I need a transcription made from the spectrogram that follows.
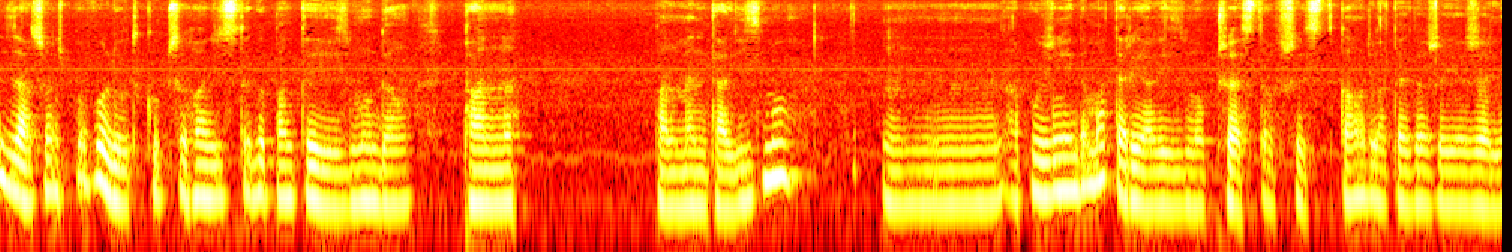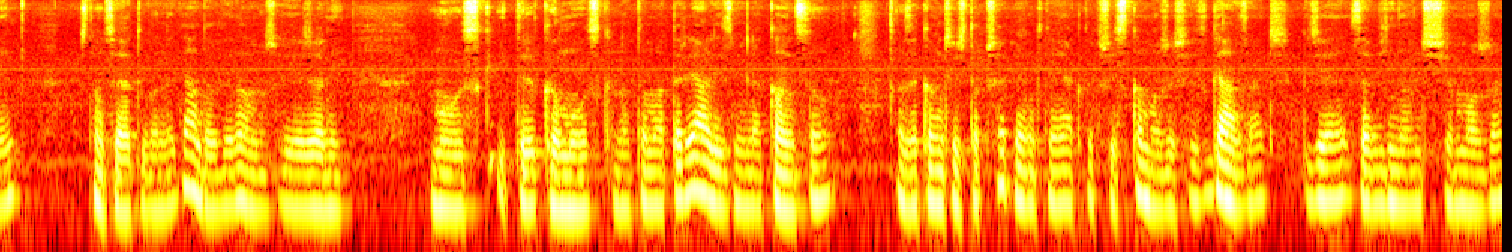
i zacząć powolutku przechodzić z tego panteizmu do pan, pan mentalizmu, Mm, a później do materializmu przez to wszystko, dlatego że jeżeli, zresztą co ja tu będę gadał, wiadomo, że jeżeli mózg i tylko mózg, no to materializm i na końcu zakończyć to przepięknie, jak to wszystko może się zgadzać, gdzie zawinąć się może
